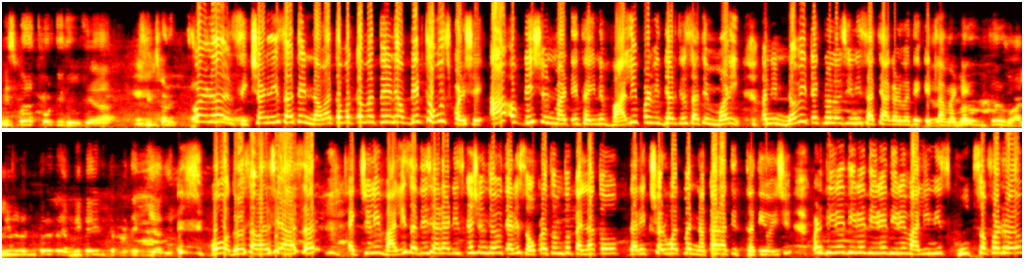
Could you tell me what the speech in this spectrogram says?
વીસ વર્ષ છોડી દીધું છે આ પણ શિક્ષણની સાથે નવા તબક્કામાં તો એને જ પડશે. આ અપડેશન માટે થઈને વાલી પણ વિદ્યાર્થીઓ સાથે મળી અને નવી ટેકનોલોજીની સાથે આગળ વધે એટલા માટે. બહુ અઘરો સવાલ છે આ સર. એકચ્યુઅલી વાલી સાથે જ્યારે આ ડિસ્કશન થયું ત્યારે સૌપ્રથમ તો પહેલાં તો દરેક શરૂઆતમાં નકારાતી થતી હોય છે. પણ ધીરે ધીરે ધીરે ધીરે વાલીની ખૂબ સફળ રહ્યો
